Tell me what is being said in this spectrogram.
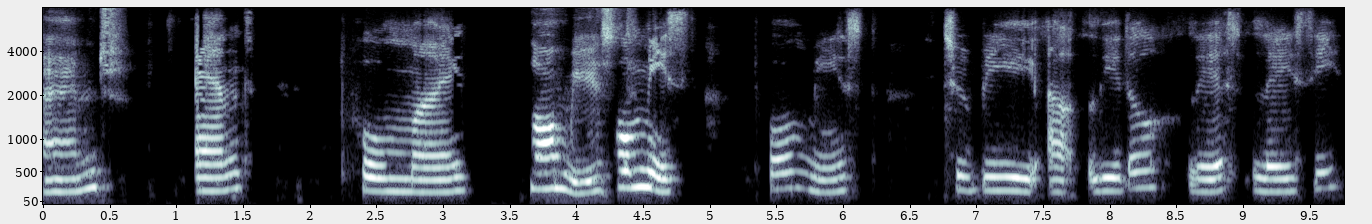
and and promise promised promised to be a little less lazy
